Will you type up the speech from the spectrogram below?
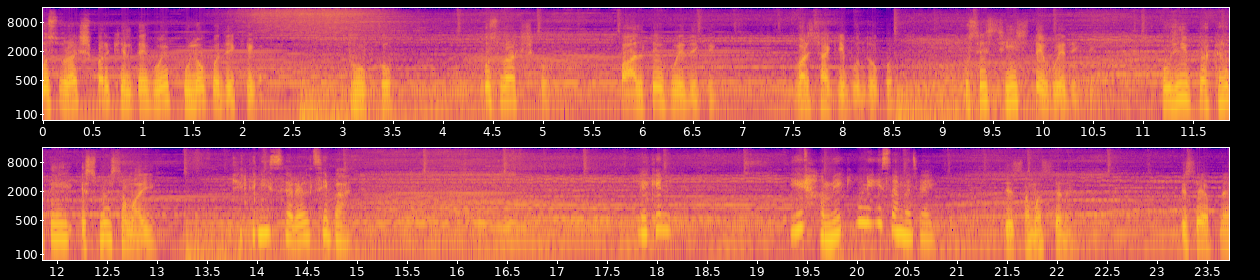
उस वृक्ष पर खिलते हुए फूलों को देखेगा, धूप को उस वृक्ष को पालते हुए देखेगा, वर्षा की बूंदों को उसे सींचते हुए देखेगा। पूरी प्रकृति इसमें समाई कितनी सरल सी बात लेकिन ये हमें क्यों नहीं समझ आई? ये समस्या नहीं। इसे अपने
